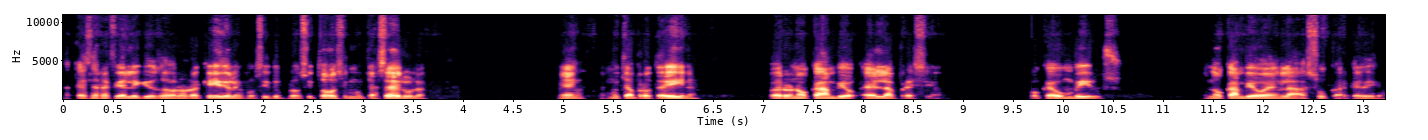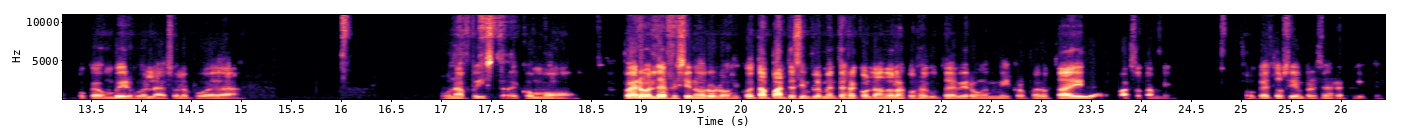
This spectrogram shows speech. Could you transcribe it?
a qué se refiere el líquido cefalorraquídeo, linfocitos y muchas células. Bien, mucha proteína pero no cambio en la presión, porque es un virus. No cambio en la azúcar, que digo, porque es un virus, ¿verdad? Eso le puede dar una pista de cómo... Pero el déficit neurológico, esta parte simplemente recordando las cosas que ustedes vieron en micro, pero está ahí de paso también, porque esto siempre se repite.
